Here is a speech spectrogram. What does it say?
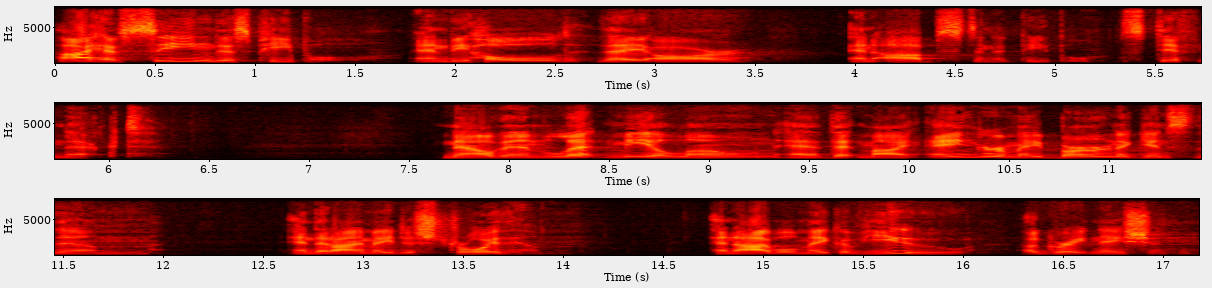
I have seen this people, and behold, they are an obstinate people, stiff necked. Now then, let me alone, that my anger may burn against them, and that I may destroy them, and I will make of you a great nation.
